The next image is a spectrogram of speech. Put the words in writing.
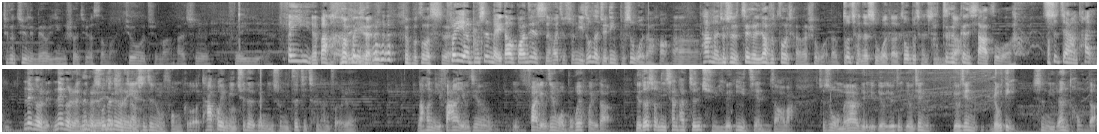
这个剧里没有映射角色吗？George 吗？还是飞爷？飞爷吧，飞爷这不做事飞爷不是每到关键时候就说你做的决定不是我的哈，啊，他们就是这个要是做成了是我的，做成的是我的，做不成是你的。这个更下作。是这样，他那个那个人，那说的那个人也是这样也是这种风格，他会明确的跟你说你自己承担责任，然后你发邮件发邮件我不会回的，有的时候你向他争取一个意见，你知道吧？就是我们要邮邮邮件邮件邮件留底是你认同的，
